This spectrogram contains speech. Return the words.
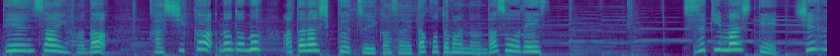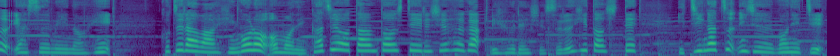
天才肌、可視化なども新しく追加された言葉なんだそうです。続きまして、主婦休みの日。こちらは日頃主に家事を担当している主婦がリフレッシュする日として、1月25日、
